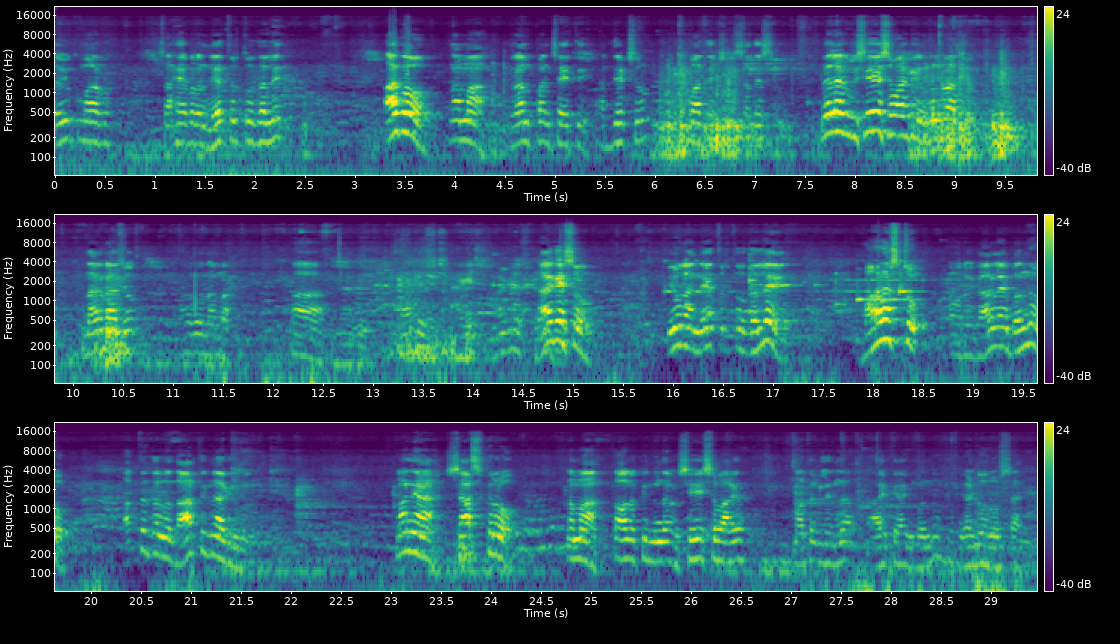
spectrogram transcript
ರವಿಕುಮಾರ್ ಸಾಹೇಬರ ನೇತೃತ್ವದಲ್ಲಿ ಹಾಗೂ ನಮ್ಮ ಗ್ರಾಮ ಪಂಚಾಯತಿ ಅಧ್ಯಕ್ಷರು, ಉಪಾಧ್ಯಕ್ಷರು, ಸದಸ್ಯರು ಮೇಲೆ ವಿಶೇಷವಾಗಿ ಮುನ್ರಾಜು, ನಾಗರಾಜು ಹಾಗೂ ನಮ್ಮ ನಾಗೇಶು ಇವರ ನೇತೃತ್ವದಲ್ಲಿ ಬಹಳಷ್ಟು ಅವರು ಈಗಾಗಲೇ ಬಂದು ಹತ್ತಿರದಲ್ಲಿ ಒಂದು ಆರು ತಿಂಗಳಾಗಿರ್ಬೋದು ಮಾನ್ಯ ಶಾಸಕರು ನಮ್ಮ ತಾಲೂಕಿನಿಂದ ವಿಶೇಷವಾಗಿ ಮತಗಳಿಂದ ಆಯ್ಕೆಯಾಗಿ ಬಂದು ಎರಡೂವರೆ ವರ್ಷ ಆಗಿದೆ.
